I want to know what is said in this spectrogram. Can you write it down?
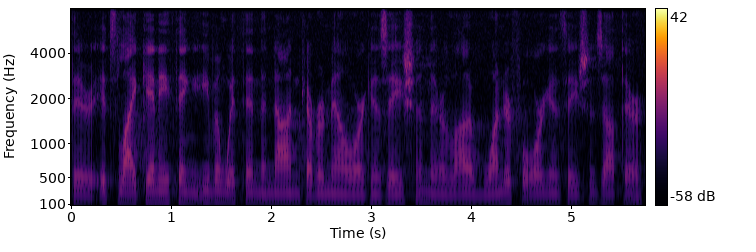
there, it's like anything, even within the non-governmental organization, there are a lot of wonderful organizations out there,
